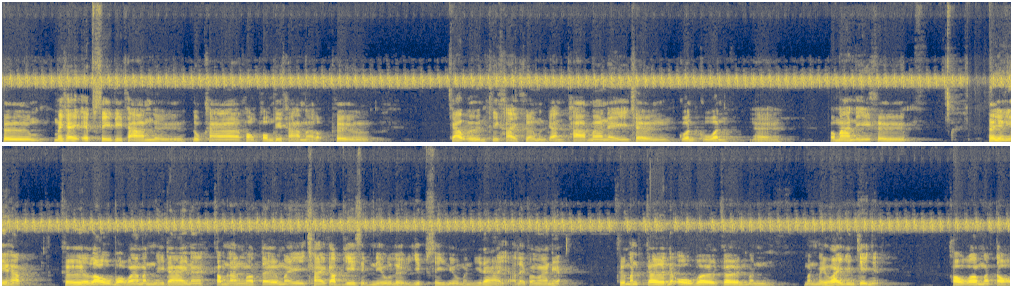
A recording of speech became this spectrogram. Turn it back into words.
คือไม่ใช่เอฟซีที่ถามหรือลูกค้าของผมที่ถามมาหรอกคือเจ้าอื่นที่ขายเครื่องเหมือนกันถามมาในเชิงกวนๆเออประมาณนี้คือคืออย่างนี้ครับ คือเราบอกว่ามันไม่ได้นะกำลังมอเตอร์ไม่ใช่กับ20นิ้ว หรือ24นิ้วมันไม่ได้ อะไรประมาณเนี้ยคือมันเกินโอเวอร์เกินมันมันไม่ไหวจริงๆอะเขาก็มาตอบ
